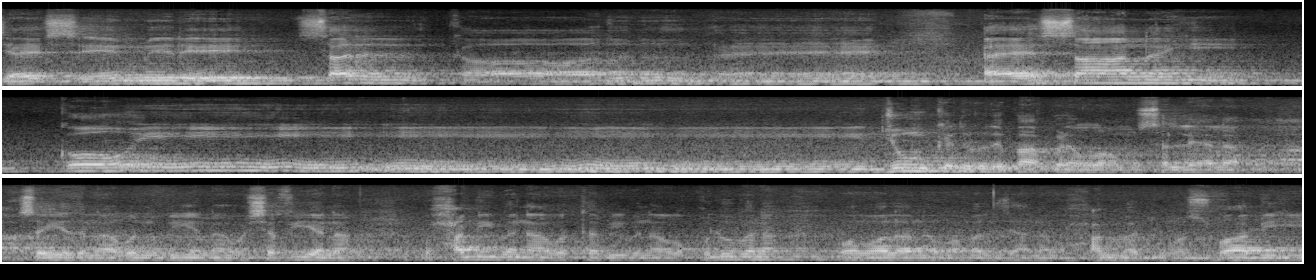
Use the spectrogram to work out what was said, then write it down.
जैसे मेरे सरकार हैं, ऐसा नहीं कोई। जूम के दरुद पाक पढ़े, अल्लाहुम्मा सल्ली अला सैयदना व नबीना व शफ़ीना व हबीबना व तबीबना व क़ुलूबना व मौलाना व मलजाना मुहम्मद व स्वाबिही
